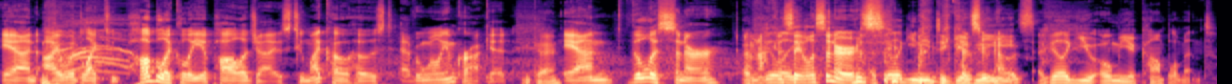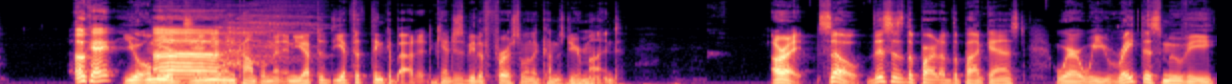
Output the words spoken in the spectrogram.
And I would like to publicly apologize to my co host, Evan William Crockett, Okay. and the listener. I I'm not going to say listeners. I feel like you need to give me? I feel like you owe me a compliment. Okay. You owe me Uh, a genuine compliment, and you have to you have to think about it. It can't just be the first one that comes to your mind. All right, so this is the part of the podcast where we rate this movie.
